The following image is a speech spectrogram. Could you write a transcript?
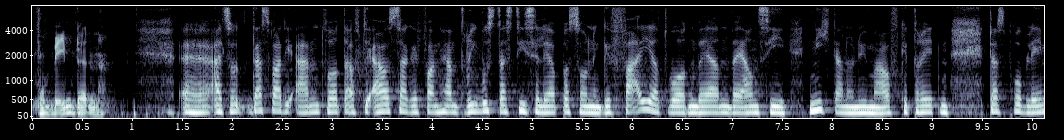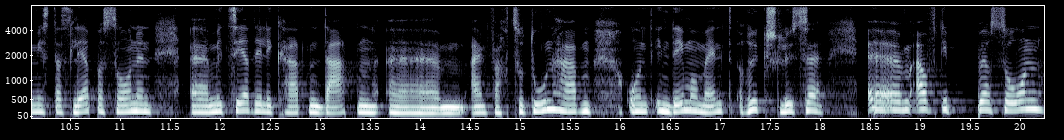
Von wem denn? Äh, also das war die Antwort auf die Aussage von Herrn Tribus, dass diese Lehrpersonen gefeiert worden wären, wären sie nicht anonym aufgetreten. Das Problem ist, dass Lehrpersonen äh, mit sehr delikaten Daten ähm, einfach zu tun haben und in dem Moment Rückschlüsse ähm, auf die Person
